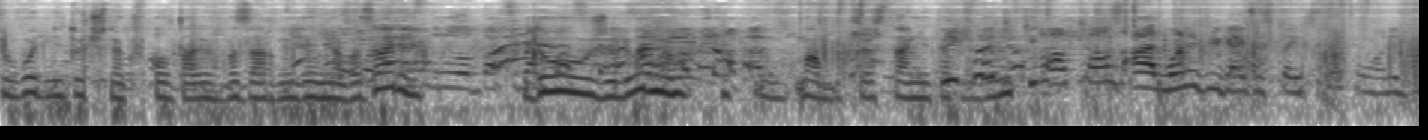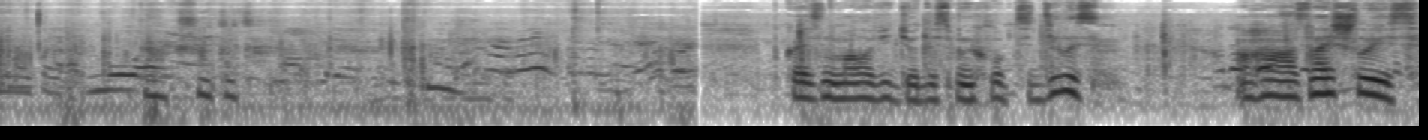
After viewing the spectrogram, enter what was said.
сьогодні точно як в Полтаві в базарний день на базарі. Дуже людно. Мабуть, це останні теплі деньки. Так, що тут? Ну. Поки я знімала відео, десь мої хлопці ділись. Ага, знайшлись.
